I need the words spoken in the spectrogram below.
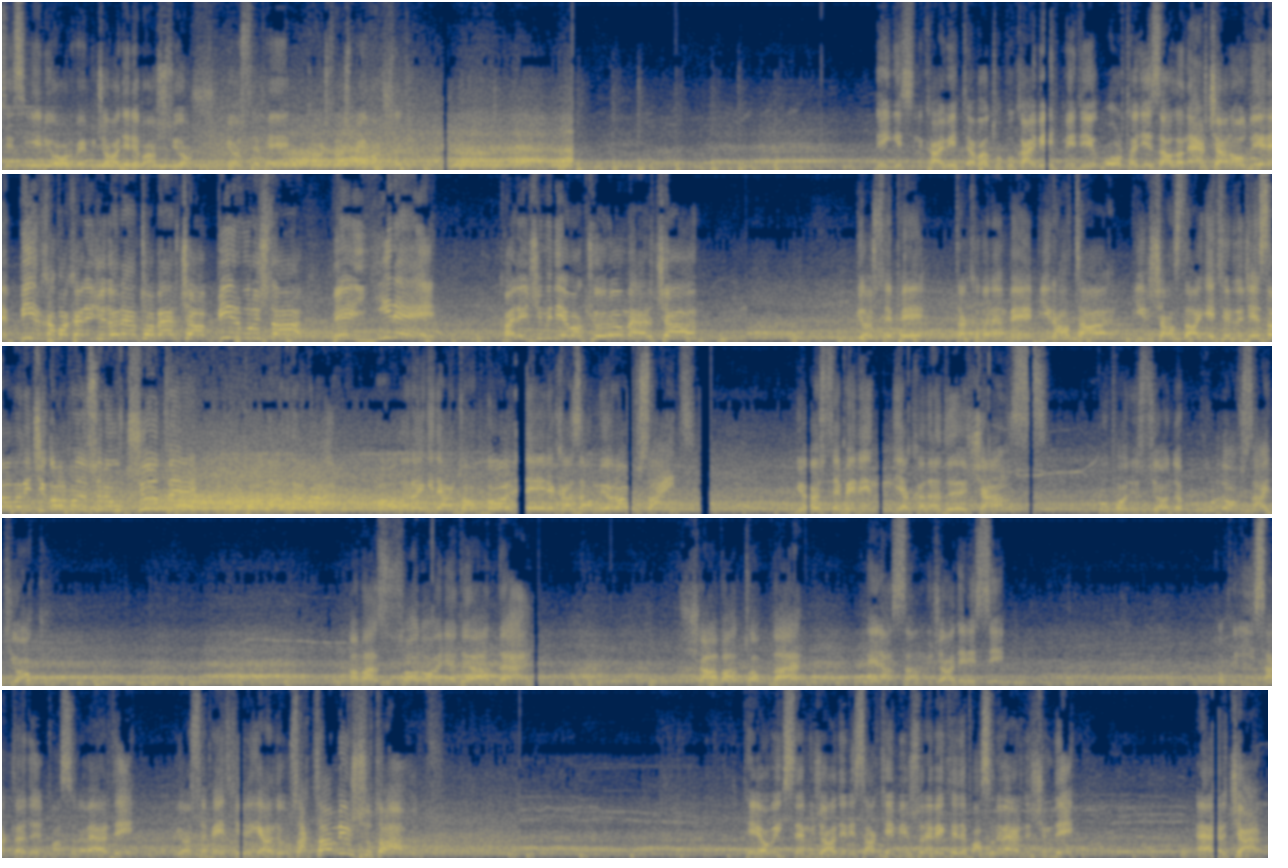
sesi geliyor ve mücadele başlıyor. Göztepe karşılaşmaya başladı. Dengesini kaybetti ama topu kaybetmedi. Orta ceza alan Erçan olduğu yere bir kafa kaleci dönen top Erçan. Bir vuruş daha ve yine kaleci mi diye bakıyorum Erçan. Göztepe takımının ve bir hata bir şans daha getirdi. Cezalar için gol pozisyonu uçut ve toparlandı ama ağlara giden top gol değeri kazanmıyor offside. Göztepe'nin yakaladığı şans bu pozisyonda burada offside yok. Ama son oynadığı anda Şaban topla El Aslan mücadelesi. Topu iyi sakladı. Pasını verdi. Göztepe etkili geldi. Uzaktan bir şut out. Theo Wix'le mücadelesi. Hakem bir süre bekledi. Pasını verdi şimdi. Erçan.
